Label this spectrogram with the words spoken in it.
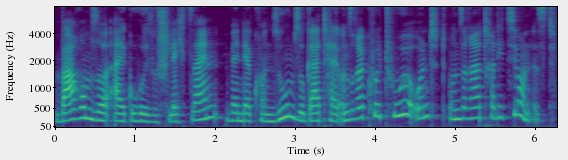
warum soll Alkohol so schlecht sein, wenn der Konsum sogar Teil unserer Kultur und unserer Tradition ist?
